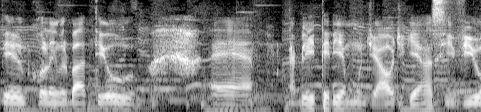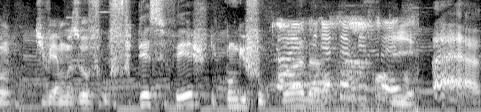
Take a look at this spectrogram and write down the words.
pelo que eu lembro, bateu é, a bilheteria mundial de guerra civil. Tivemos o, o desfecho de Kung Fu Ah, Panda. E, é,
